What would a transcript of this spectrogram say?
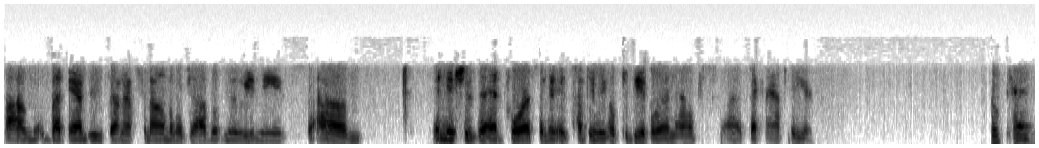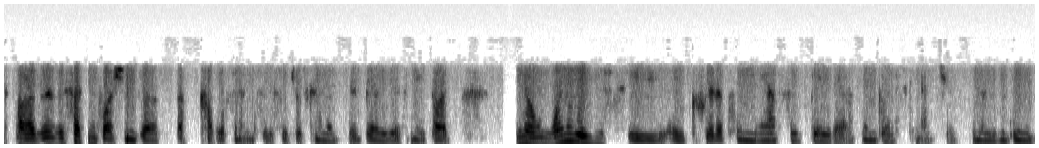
But Andrew's done a phenomenal job of moving these initiatives ahead for us, and it's something we hope to be able to announce uh, second half of the year. Okay. Uh, the second question is a couple of sentences, so just kind of bear with me. But, you know, when will you see a critical mass of data in breast cancer? You know, you've been doing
